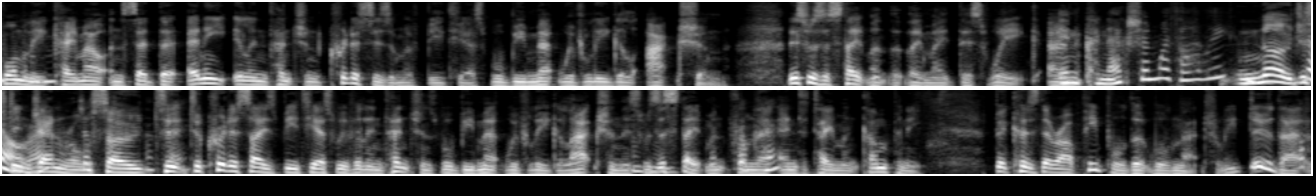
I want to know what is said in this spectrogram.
formerly, came out and said that any ill-intentioned criticism of BTS will be met with legal action. This was a statement that they made this week. In connection with Ollie? no, just No, in right? general. Just- so okay. to, to criticize BTS with ill intentions will be met with legal action. This was a statement from their Mm-hmm. Entertainment company. Because there are people that will naturally do that.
